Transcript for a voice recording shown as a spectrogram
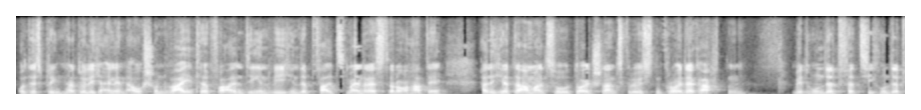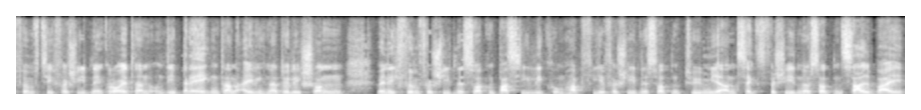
und das bringt natürlich einen auch schon weiter. Vor allen Dingen, wie ich in der Pfalz mein Restaurant hatte, hatte ich ja damals so Deutschlands größten Kräutergarten mit 140, 150 verschiedenen Kräutern und die prägen dann eigentlich natürlich schon, wenn ich fünf verschiedene Sorten Basilikum habe, vier verschiedene Sorten Thymian, sechs verschiedene Sorten Salbei,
